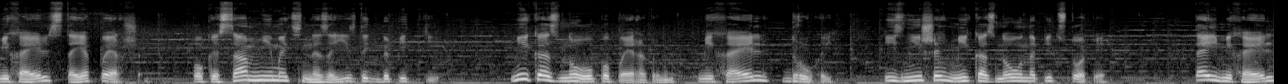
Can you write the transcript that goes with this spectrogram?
Міхаель стає першим, поки сам німець не заїздить до пітті. Міка знову попереду. Міхаель другий. Пізніше Міка знову на підстопі. Та й Міхаель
